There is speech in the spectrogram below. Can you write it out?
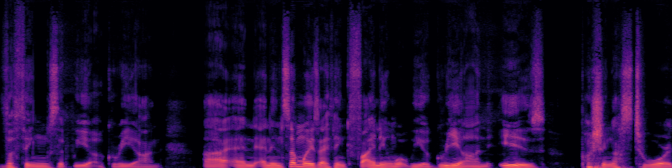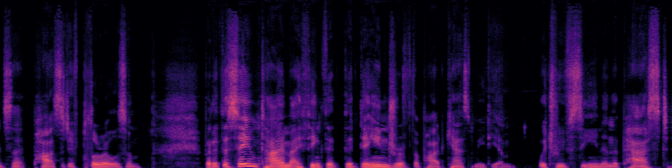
the things that we agree on. Uh, and, and in some ways, I think finding what we agree on is pushing us towards that positive pluralism. But at the same time, I think that the danger of the podcast medium, which we've seen in the past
